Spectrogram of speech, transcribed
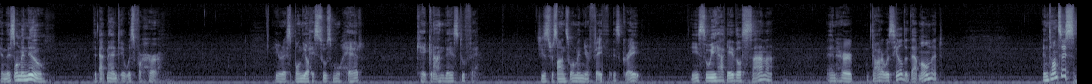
And this woman knew that that meant it was for her. Y respondió Jesús, mujer, que grande es tu fe. Jesus responds, Woman, your faith is great. Y su hija quedó sana. And her daughter was healed at that moment. Entonces,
